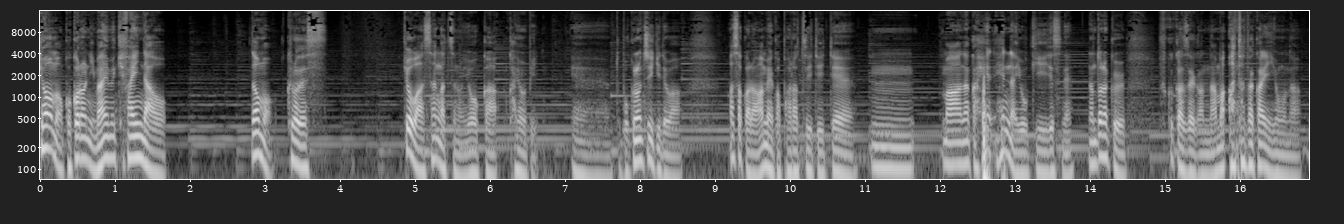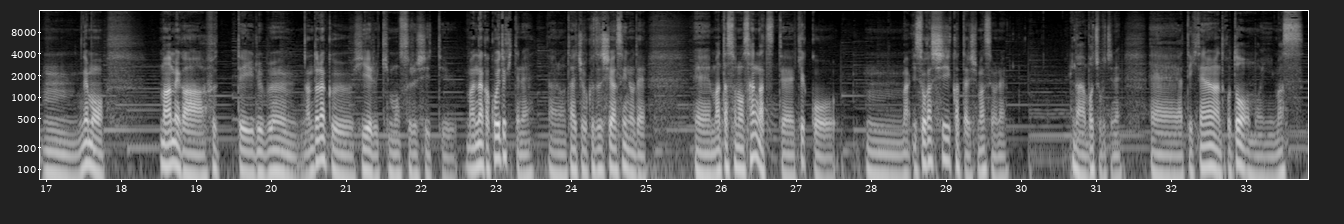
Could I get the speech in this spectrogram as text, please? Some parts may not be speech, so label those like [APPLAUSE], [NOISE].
今日も心に前向きファインダーを。どうも黒です。今日は3月の8日火曜日、えー、と僕の地域では朝から雨がぱらついていてうーんまあなんか変な陽気ですね。なんとなく吹く風が生 [LAUGHS] 暖かいような。うんでも、まあ、雨が降っている分なんとなく冷える気もするしっていう。まあなんかこういう時ってねあの体調崩しやすいので、えー、またその3月って結構うんまあ忙しかったりしますよね。まあぼちぼちね、えー、やっていきたいななんてことを思います。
